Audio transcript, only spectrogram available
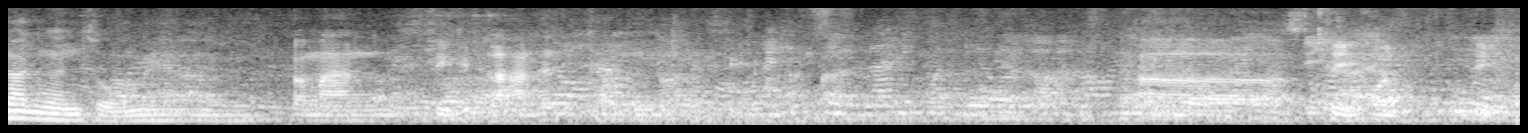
ยอดเงินสูงไหมครับประมาณ 40 ล้านท่านใช้เงินตอนนี้40อันล้านนี้บาสิทบล้านนี่คนเดียวเอ่อสี่คนสี่ค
